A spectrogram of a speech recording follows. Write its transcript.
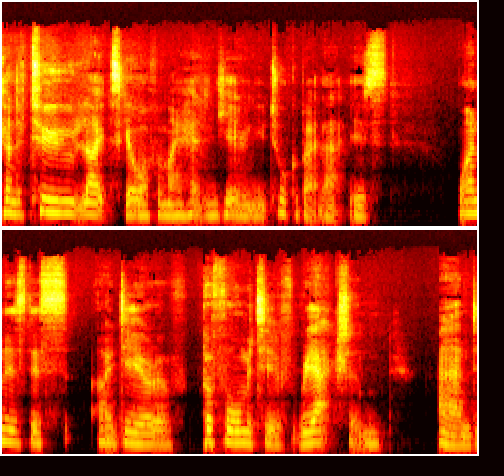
kind of two lights go off in my head in hearing you talk about that. Is one is this idea of performative reaction and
